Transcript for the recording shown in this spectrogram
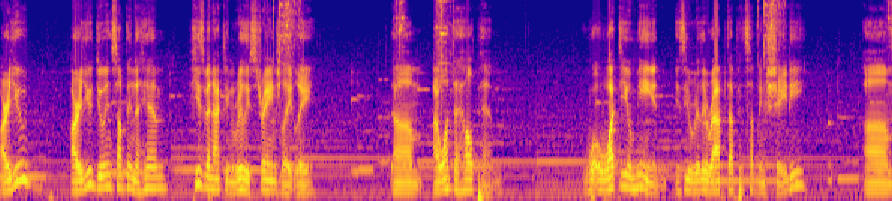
Are you... Are you doing something to him? He's been acting really strange lately. Um, I want to help him. W what do you mean? Is he really wrapped up in something shady? Um,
